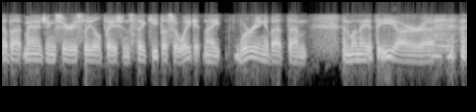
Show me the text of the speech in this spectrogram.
about managing seriously ill patients. They keep us awake at night worrying about them. And when they hit the ER, uh,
